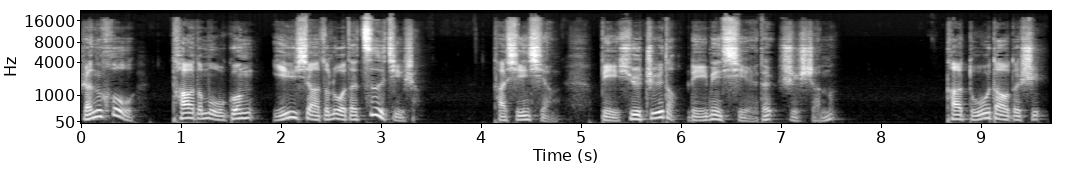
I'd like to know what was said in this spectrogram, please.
然后，他的目光一下子落在字迹上，他心想：必须知道里面写的是什么。他读到的是：“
